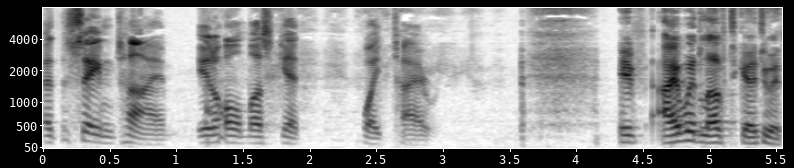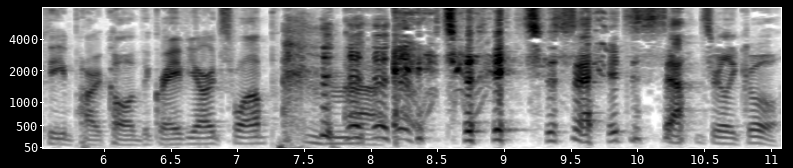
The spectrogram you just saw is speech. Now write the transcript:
at the same time, it all must get quite tiring. If I would love to go to a theme park called the Graveyard Swamp, uh, it, just, it just it just sounds really cool.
